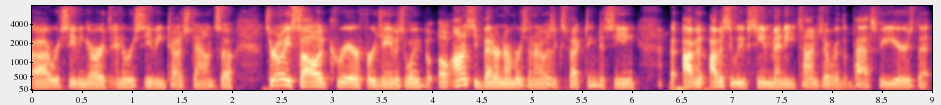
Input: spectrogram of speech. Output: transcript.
uh, receiving yards and receiving touchdowns. So certainly a solid career for James Williams. Oh, honestly, better numbers than I was expecting to see. Uh, Obviously, we've seen many times over the past few years that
